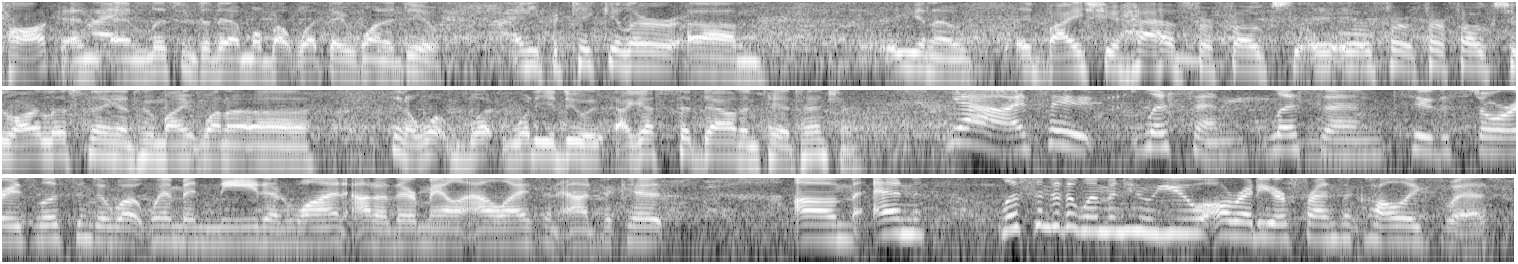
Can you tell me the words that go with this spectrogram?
talk and, Right. and listen to them about what they want to do. Any particular um, you know, advice you have for folks for, for folks who are listening and who might want to, uh, you know, what, what, what do you do? I guess sit down and pay attention. Yeah, I'd say listen, listen to the stories, listen to what women need and want out of their male allies and advocates, um, and listen to the women who you already are friends and colleagues with.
